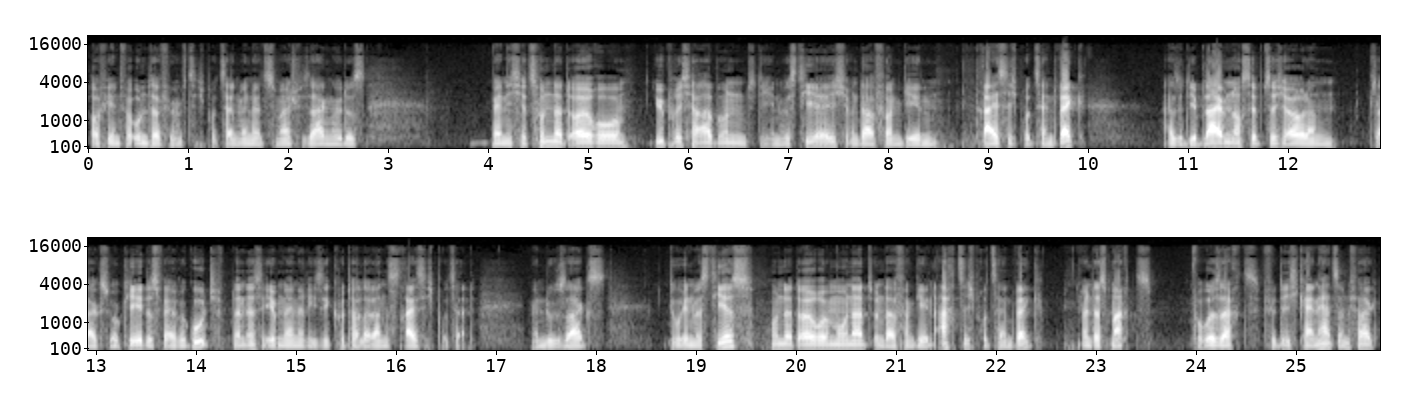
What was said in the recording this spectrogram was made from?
auf jeden Fall unter 50 Prozent. Wenn du jetzt zum Beispiel sagen würdest, wenn ich jetzt 100 Euro übrig habe und die investiere ich und davon gehen 30 Prozent weg, also dir bleiben noch 70 Euro, dann sagst du, okay, das wäre gut, dann ist eben deine Risikotoleranz 30 Prozent. Wenn du sagst, du investierst 100 Euro im Monat und davon gehen 80 Prozent weg und das macht, verursacht für dich keinen Herzinfarkt,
